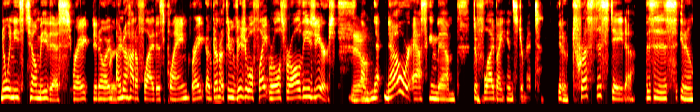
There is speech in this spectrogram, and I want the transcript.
no one needs to tell me this right? You know right. I, I, know how to fly this plane right? I've done it through visual flight rules for all these years. Yeah. Um, n- now we're asking them to fly by instrument. You know trust this data this is you know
